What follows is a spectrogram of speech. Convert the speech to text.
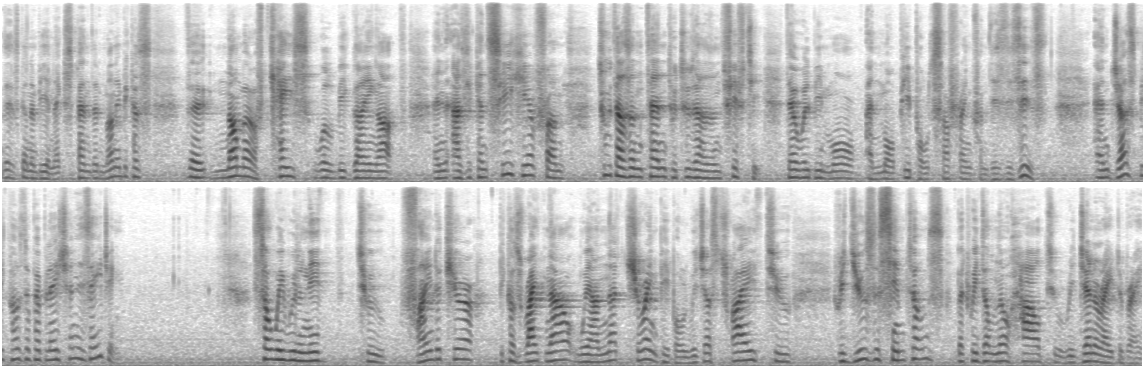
there's going to be an expanded money because the number of cases will be going up. And as you can see here from 2010 to 2050, there will be more and more people suffering from this disease. And just because the population is aging. So we will need to find a cure because right now we are not curing people. We just try to reduce the symptoms, but we don't know how to regenerate the brain.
